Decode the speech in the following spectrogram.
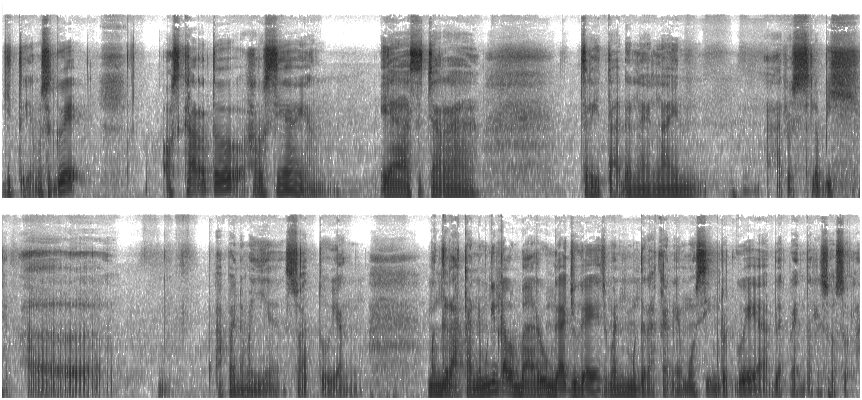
gitu ya? Maksud gue Oscar tuh harusnya yang ya secara cerita dan lain-lain harus lebih uh, apa namanya suatu yang menggerakkan. Mungkin kalau baru nggak juga ya cuman menggerakkan emosi. Menurut gue ya Black Panther sosok lah.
